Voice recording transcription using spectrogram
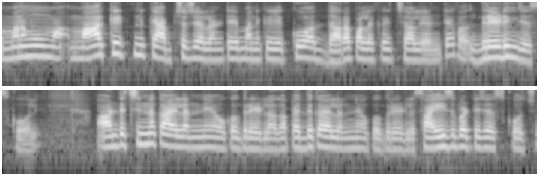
మనము మా- మార్కెట్ని క్యాప్చర్ చేయాలంటే మనకి ఎక్కువ ధర పలకించాలి అంటే గ్రేడింగ్ చేసుకోవాలి. అంటే చిన్న కాయలన్నీ ఒక గ్రేడ్ లాగా పెద్ద కాయలన్నీ ఒక గ్రేడ్ సైజు బట్టి చేసుకోవచ్చు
